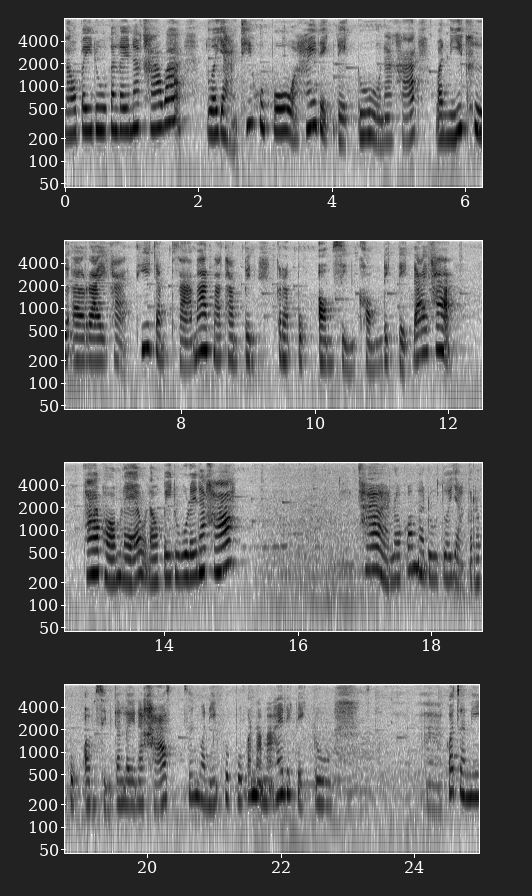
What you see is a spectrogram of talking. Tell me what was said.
เราไปดูกันเลยนะคะว่าตัวอย่างที่ครูปูให้เด็กๆดูนะคะ วันนี้คืออะไรค่ะ ที่จะสามารถมาทำเป็นกระปุกออมสินของเด็กๆได้ค่ะ ถ้าพร้อมแล้วเราไปดูเลยนะคะ ค่ะเราก็มาดูตัวอย่างกระปุกออมสินกันเลยนะคะ ซึ่งวันนี้ครูปูก็นำมาให้เด็กๆดูก็จะมี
